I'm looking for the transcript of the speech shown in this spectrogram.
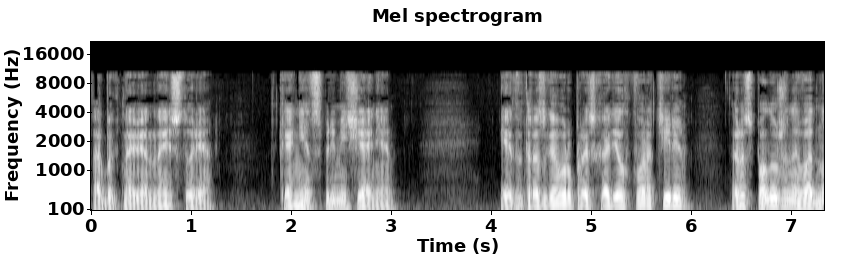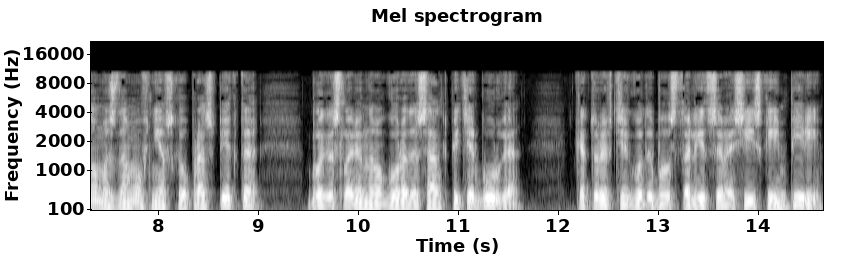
Обыкновенная история. Конец примечания. Этот разговор происходил в квартире, расположенной в одном из домов Невского проспекта благословенного города Санкт-Петербурга, который в те годы был столицей Российской империи.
